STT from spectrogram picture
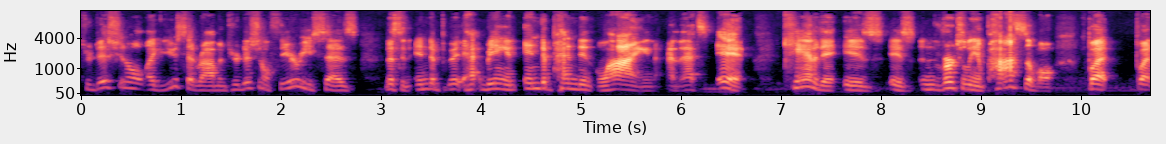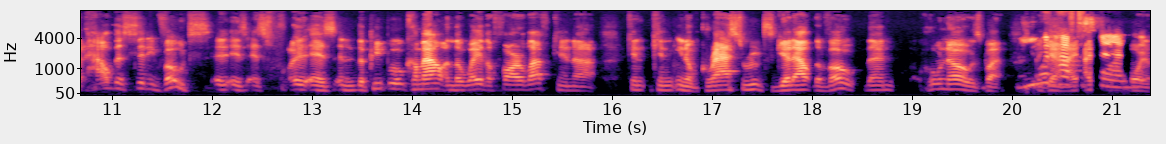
traditional, like you said, Robin, traditional theory says, listen, indep- being an independent line and that's it candidate is is virtually impossible. But but how the city votes is is is and the people who come out and the way the far left can uh can can you know grassroots get out the vote, then who knows? But you would again, have to I- spend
